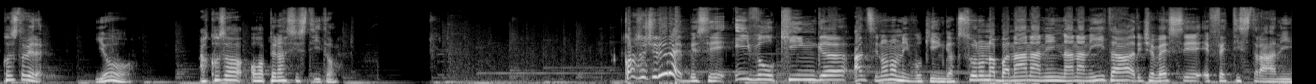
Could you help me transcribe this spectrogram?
Cosa sto vedendo? Io. A cosa ho appena assistito? Succederebbe se Evil King, anzi no, non Evil King, sono una banana nananita ricevesse effetti strani?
